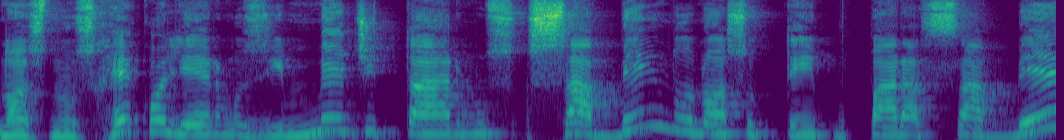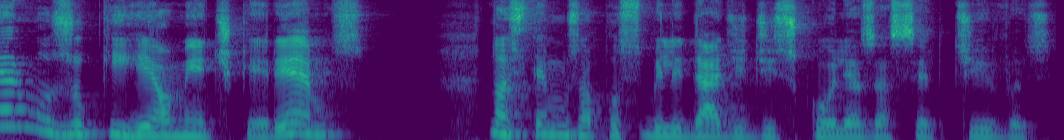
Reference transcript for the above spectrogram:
nós nos recolhermos e meditarmos, sabendo o nosso tempo para sabermos o que realmente queremos, nós temos a possibilidade de escolhas assertivas,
